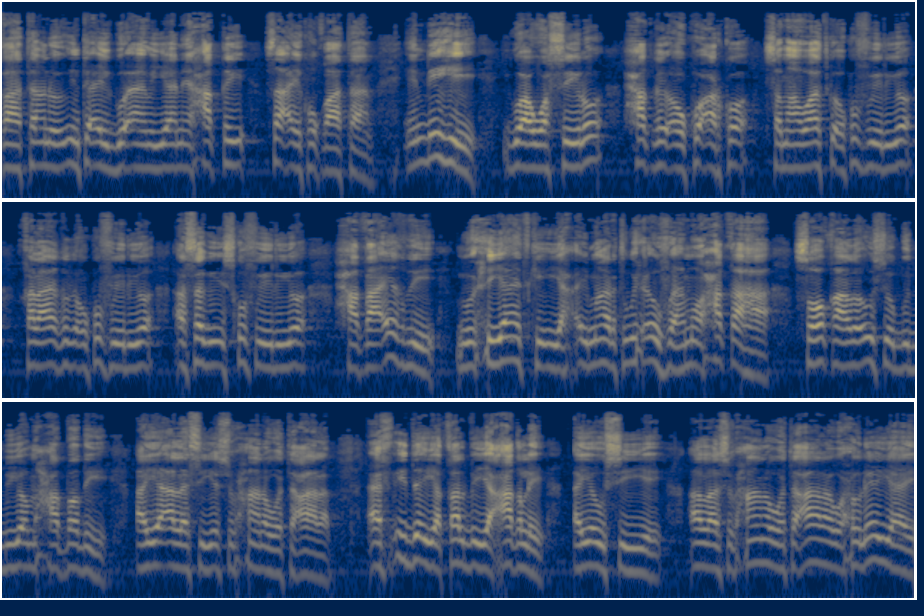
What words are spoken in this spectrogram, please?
qaataan oo inta ay go'aamiyaan in xaqii sa ay ku qaataan. Indhihii waa wasiilo xaqii oo ku arko samaawaadka oo ku fiiriyo khalaa'iqdii oo ku fiiriyo asagii isku fiiriyo xaqaa'iqdii muuxiyaadkii iyo maarata wixii uu fahmo oo xaq ahaa soo qaado oo u soo gudbiyo maxadadii ayaa alla siiyey subxaanahu wa tacaala. Af-ida iyo qalbi iyo caqli ayuu siiyey. Allah subxaanahu wa tacaala wuxuu leeyahay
